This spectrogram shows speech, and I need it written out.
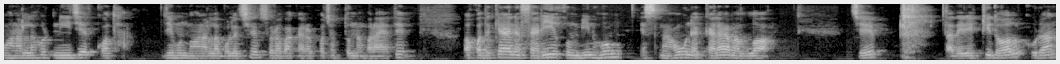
মহান আল্লাহর নিজের কথা। যেমন মহান আল্লাহ বলেছেন সোরাবাকার পঁচাত্তর নম্বর আয়াতে অকদ ক্যান ফ্যারিক মিনহুম ইসমাউন কালাম আল্লাহ যে তাদের একটি দল কোরআন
